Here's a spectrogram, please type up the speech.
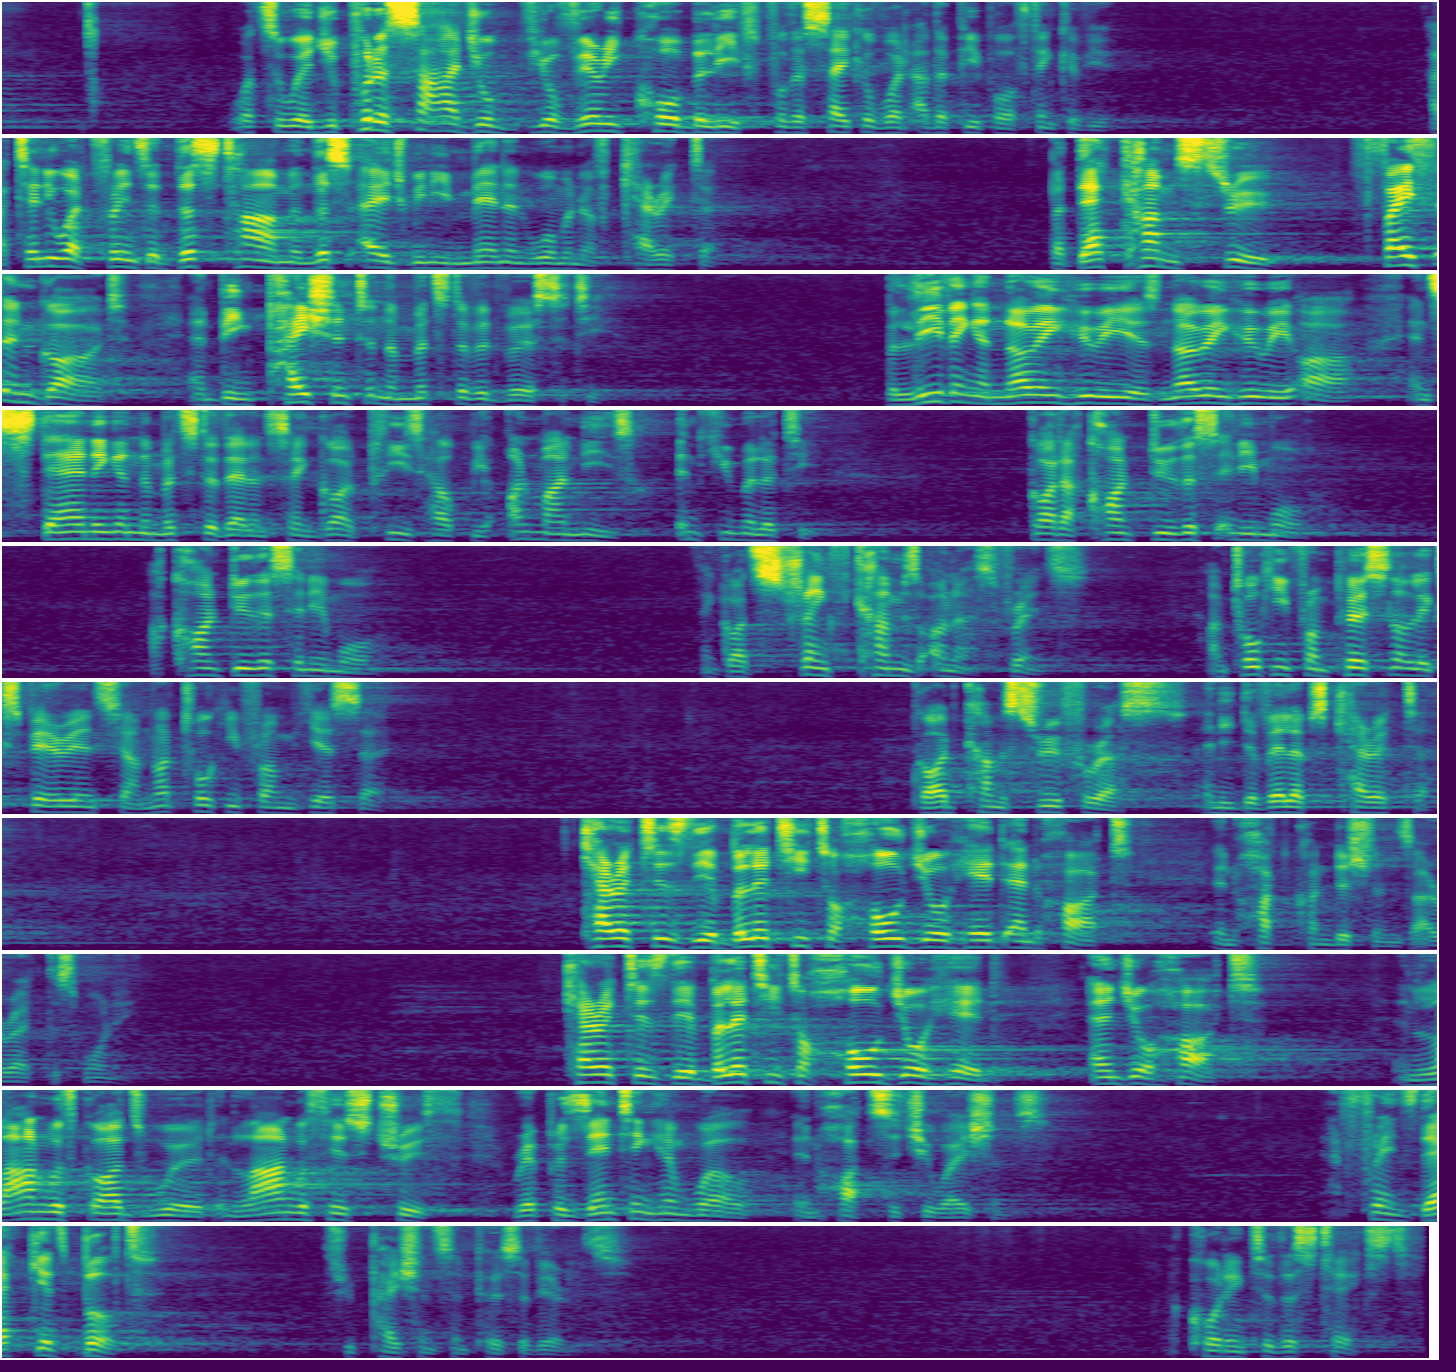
what's the word? You put aside your, your very core belief for the sake of what other people think of you. I tell you what, friends, at this time, in this age, we need men and women of character. But that comes through faith in God and being patient in the midst of adversity. Believing and knowing who He is, knowing who we are, and standing in the midst of that and saying, God, please help me on my knees in humility. God, I can't do this anymore. I can't do this anymore. And God's strength comes on us, friends. I'm talking from personal experience here, I'm not talking from hearsay. God comes through for us and He develops character. Character is the ability to hold your head and heart in hot conditions, I wrote this morning. Character is the ability to hold your head and your heart in line with God's word, in line with His truth, representing Him well in hot situations. And friends, that gets built through patience and perseverance. According to this text.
